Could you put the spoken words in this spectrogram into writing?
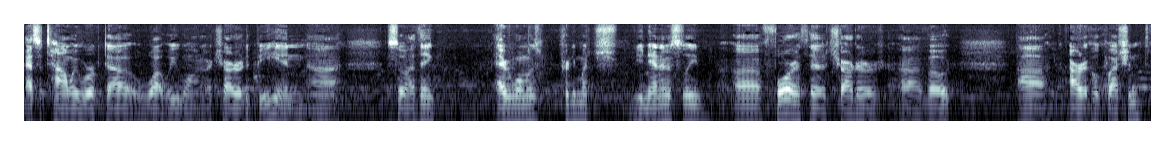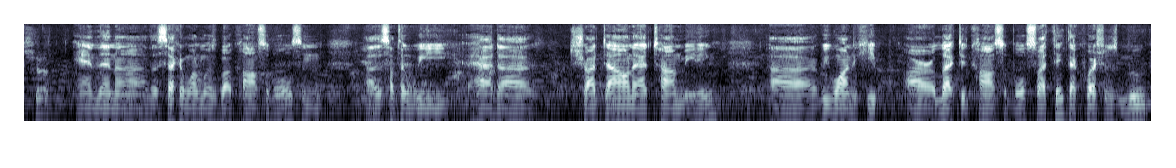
as a town, we worked out what we want our charter to be, and uh, so I think everyone was pretty much unanimously uh, for the charter uh, vote. Uh, article question. Sure. And then uh, the second one was about constables, and uh, something we had uh, shot down at town meeting. Uh, we wanted to keep our elected constables, so I think that question is moot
